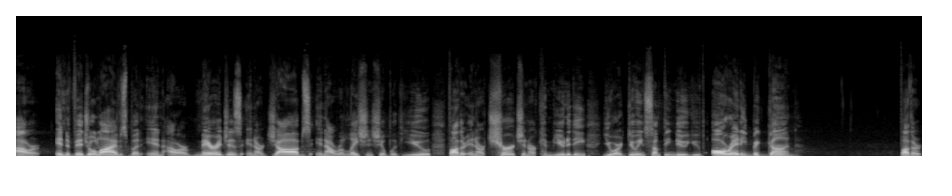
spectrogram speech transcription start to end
our individual lives, but in our marriages, in our jobs, in our relationship with you. Father, in our church, in our community, you are doing something new. You've already begun. Father,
